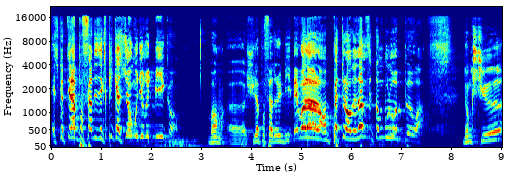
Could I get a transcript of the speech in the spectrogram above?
Est-ce que t'es là pour faire des explications ou du rugby, quoi? Bon, euh, je suis là pour faire du rugby. Mais voilà, alors pète-leur dedans, fais ton boulot un peu, Donc, si tu veux,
